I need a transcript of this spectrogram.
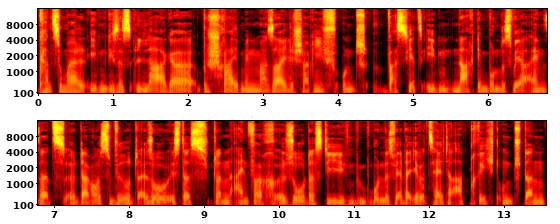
Kannst du mal eben dieses Lager beschreiben in Masail Sharif und was jetzt eben nach dem Bundeswehreinsatz äh, daraus wird? Also ist das dann einfach äh, so, dass die Bundeswehr da ihre Zelte abbricht und dann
